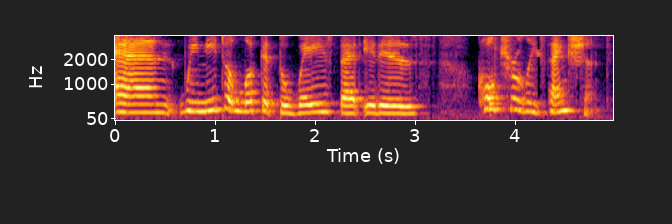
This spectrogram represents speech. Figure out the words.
And we need to look at the ways that it is culturally sanctioned.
